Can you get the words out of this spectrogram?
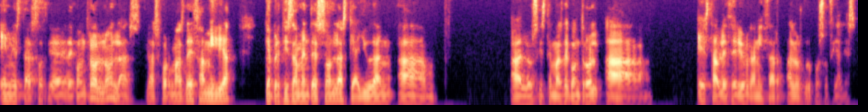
en estas sociedades de control, ¿no? Las, formas de familia que precisamente son las que ayudan a, a los sistemas de control a establecer y organizar a los grupos sociales.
